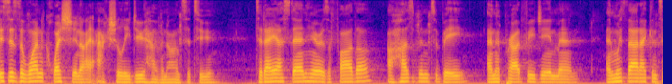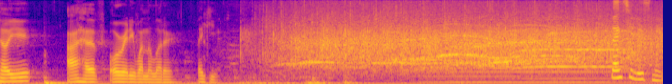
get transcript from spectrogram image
This is the one question I actually do have an answer to. Today I stand here as a father, a husband to be, and a proud Fijian man. And with that, I can tell you, I have already won the lotto. Thank you. Thanks for listening.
